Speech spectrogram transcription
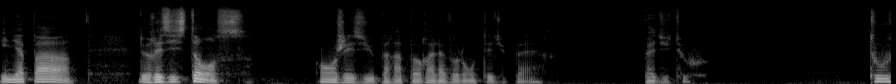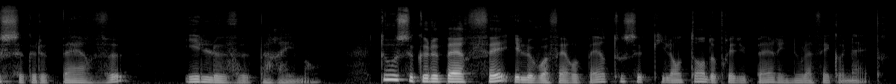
Il n'y a pas de résistance en Jésus par rapport à la volonté du Père. Pas du tout. Tout ce que le Père veut, il le veut pareillement. Tout ce que le Père fait, il le voit faire au Père. Tout ce qu'il entend auprès du Père, il nous l'a fait connaître.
